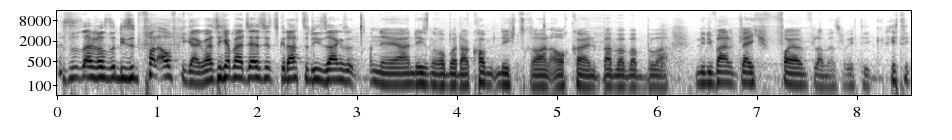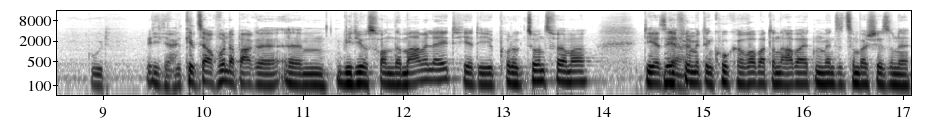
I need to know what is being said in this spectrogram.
Das ist einfach so, die sind voll aufgegangen. Weißt ich habe als erstes jetzt gedacht, so, die sagen so, nee, an diesen Roboter kommt nichts ran, auch kein babababa. Nee, die waren gleich Feuer und Flamme. Das war richtig, richtig gut. Witzig. gibt es ja auch wunderbare ähm, Videos von The Marmalade, hier die Produktionsfirma, die ja sehr Ja. viel mit den KUKA-Robotern arbeiten, wenn sie zum Beispiel so eine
